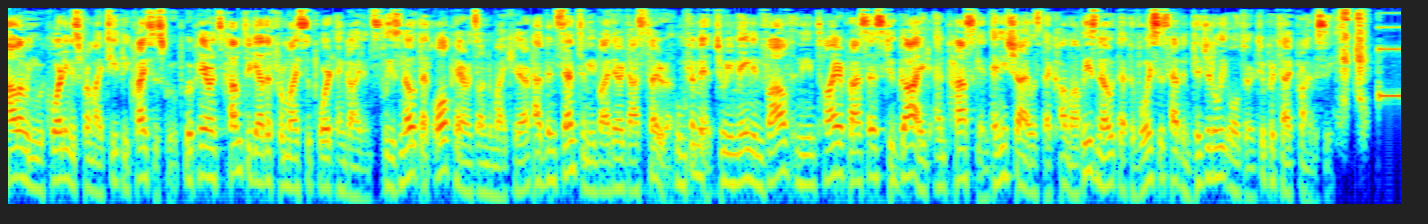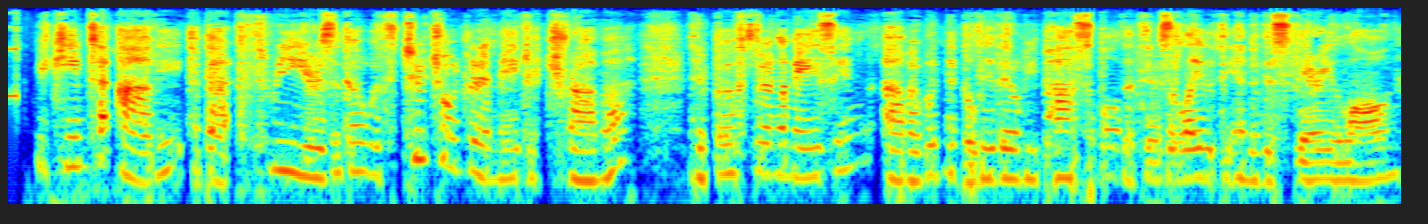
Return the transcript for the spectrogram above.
following recording is from my TP Crisis Group, where parents come together for my support and guidance. Please note that all parents under my care have been sent to me by their Daas Torah, who commit to remain involved in the entire process to guide and pasken any shailos that come up. Please note that the voices have been digitally altered to protect privacy. We came to Avi about three years ago with two children in major trauma. They're both doing amazing. Um, I wouldn't have believed it would be possible that there's a light at the end of this very long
